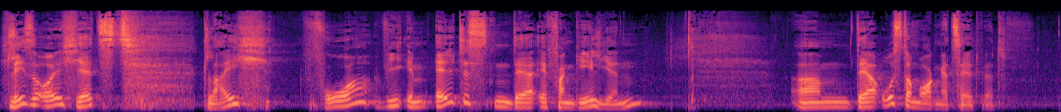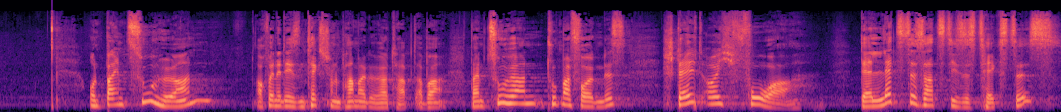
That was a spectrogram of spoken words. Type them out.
Ich lese euch jetzt gleich vor, wie im ältesten der Evangelien ähm, der Ostermorgen erzählt wird. Und beim Zuhören, auch wenn ihr diesen Text schon ein paar Mal gehört habt, aber beim Zuhören tut mal Folgendes. Stellt euch vor, der letzte Satz dieses Textes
